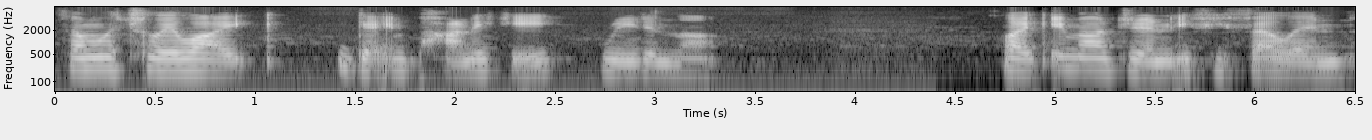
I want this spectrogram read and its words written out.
So I'm literally like getting panicky reading that. Like, imagine if you fell in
